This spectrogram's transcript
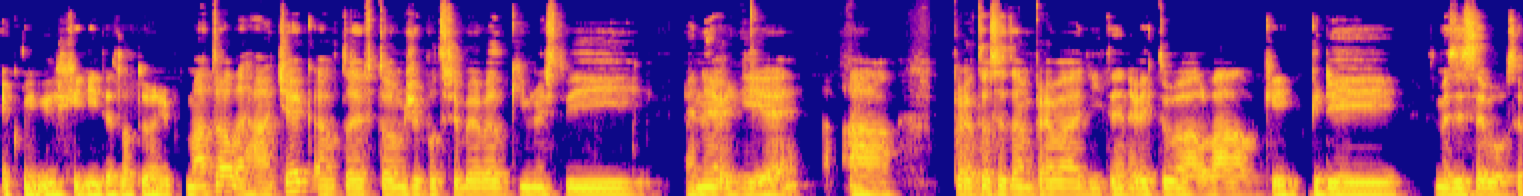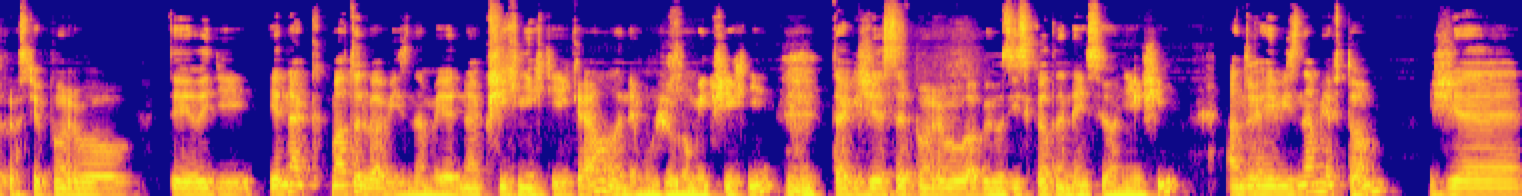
jako když chytíte zlatou rybu. Má to ale háček a to je v tom, že potřebuje velké množství energie a proto se tam provádí ten rituál války, kdy mezi sebou se prostě porvou ty lidi. Jednak má to dva významy. Jednak všichni chtějí král, ale nemůžou ho mít všichni, Mhm. takže se porvou, aby ho získal ten nejsilnější. A druhý význam je v tom, že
